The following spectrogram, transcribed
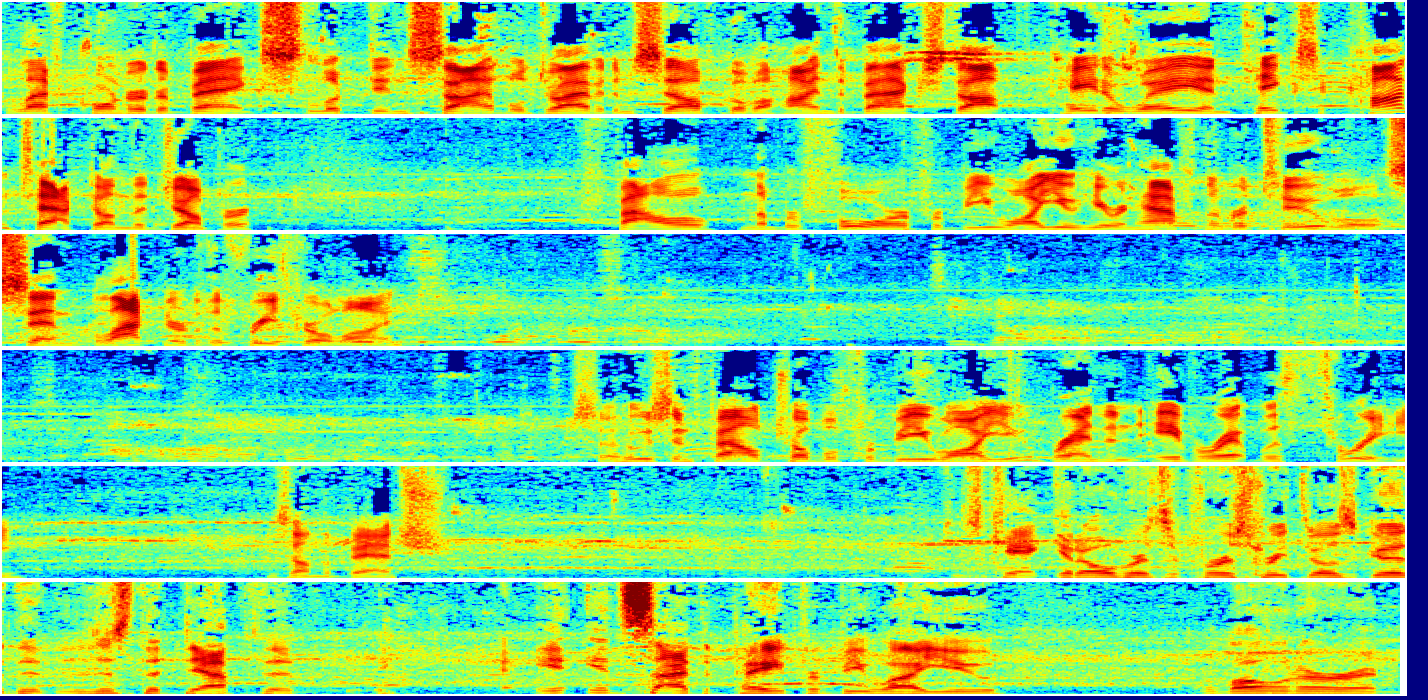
left corner to Banks, looked inside, will drive it himself, go behind the backstop, paid away, and takes a contact on the jumper. Foul number four for BYU here in half number two will send Blackner to the free throw line. So who's in foul trouble for BYU? Brandon Averette with three. He's on the bench. Just can't get over as the first free throw is good. Just the depth that inside the paint for BYU. Lohner and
